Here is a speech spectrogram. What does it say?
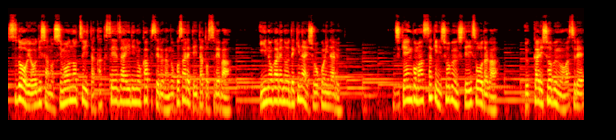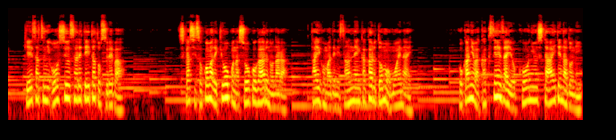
須藤容疑者の指紋のついた覚醒剤入りのカプセルが残されていたとすれば、言い逃れのできない証拠になる。事件後真っ先に処分していそうだが、うっかり処分を忘れ、警察に押収されていたとすれば、しかしそこまで強固な証拠があるのなら、逮捕までに3年かかるとも思えない。他には覚醒剤を購入した相手などに、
